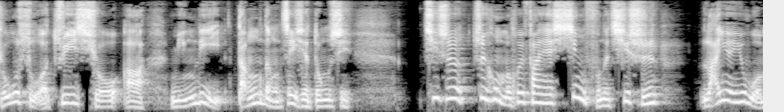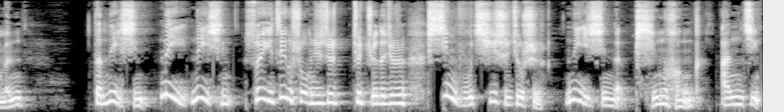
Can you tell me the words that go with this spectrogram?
求索、追求啊名利等等这些东西。其实最后我们会发现，幸福呢，其实来源于我们。的内心，内内心，所以这个时候我们就就就觉得，就是幸福其实就是内心的平衡、安静、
